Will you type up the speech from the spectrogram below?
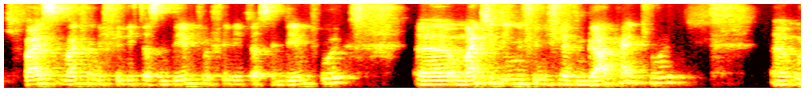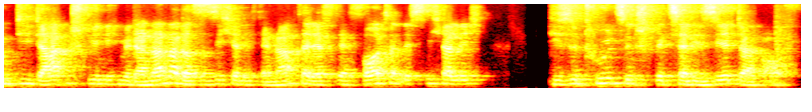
ich weiß manchmal nicht, finde ich das in dem Tool, finde ich das in dem Tool. Äh, und manche Dinge finde ich vielleicht in gar kein Tool. Äh, und die Daten spielen nicht miteinander. Das ist sicherlich der Nachteil. Der, der Vorteil ist sicherlich, diese Tools sind spezialisiert darauf.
